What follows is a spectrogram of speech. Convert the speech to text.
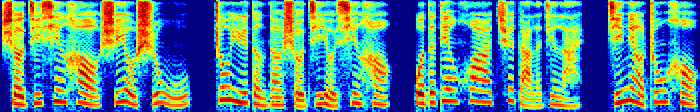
手机信号时有时无。终于等到手机有信号，我的电话却打了进来。几秒钟后，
